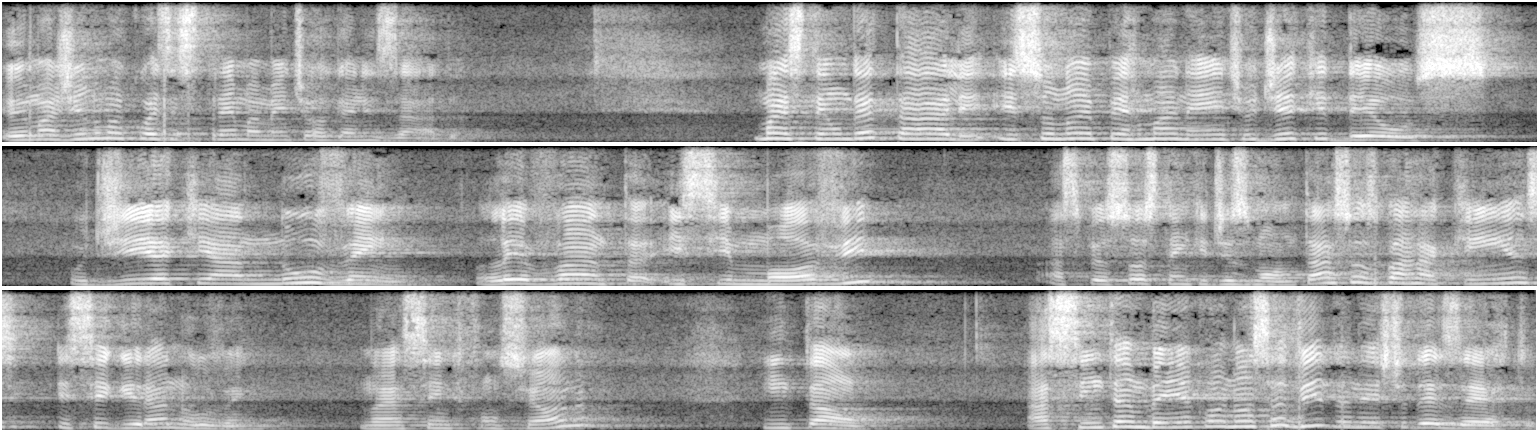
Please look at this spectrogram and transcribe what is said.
eu imagino uma coisa extremamente organizada. Mas tem um detalhe: isso não é permanente. O dia que Deus, o dia que a nuvem levanta e se move, as pessoas têm que desmontar suas barraquinhas e seguir a nuvem. Não é assim que funciona? Então, Assim também é com a nossa vida neste deserto.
